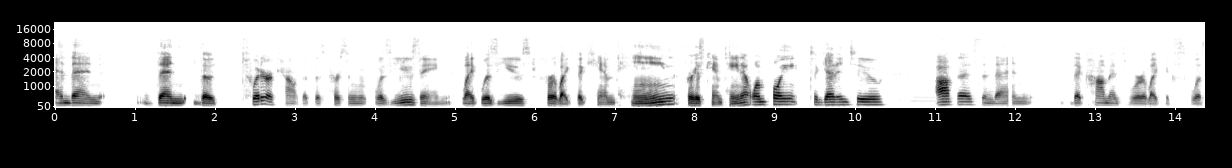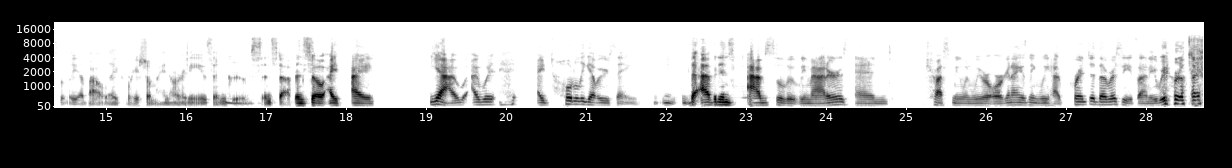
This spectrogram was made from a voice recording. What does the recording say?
and then then the twitter account that this person was using like was used for like the campaign for his campaign at one point to get into office and then the comments were like explicitly about like racial minorities and Mm. groups and stuff and so i i yeah I would i totally get what you're saying the evidence absolutely matters and trust me when we were organizing we had printed the receipts honey we were like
